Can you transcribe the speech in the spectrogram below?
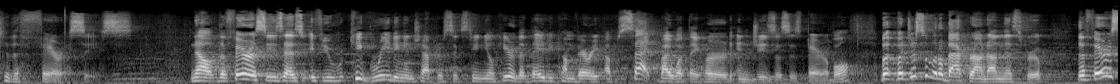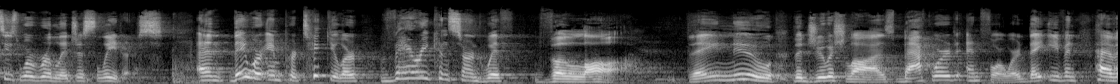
to the Pharisees. Now, the Pharisees, as if you keep reading in chapter 16, you'll hear that they become very upset by what they heard in Jesus' parable. But, but just a little background on this group. The Pharisees were religious leaders. And they were, in particular, very concerned with the law. They knew the Jewish laws backward and forward. They even have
